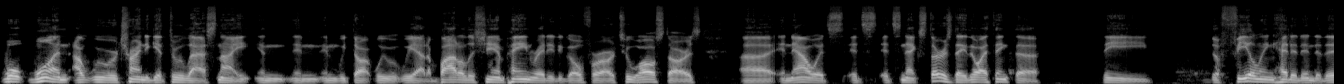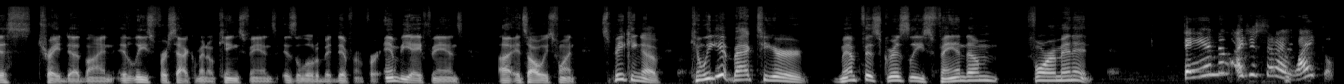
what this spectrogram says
Well, one, I, we were trying to get through last night, and and and we thought we we had a bottle of champagne ready to go for our two All Stars, uh, and now it's it's it's next Thursday. Though I think the the the feeling headed into this trade deadline, at least for Sacramento Kings fans, is a little bit different. For NBA fans, uh, it's always fun. Speaking of, can we get back to your Memphis Grizzlies fandom for a minute? Fandom? I just said I like them.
